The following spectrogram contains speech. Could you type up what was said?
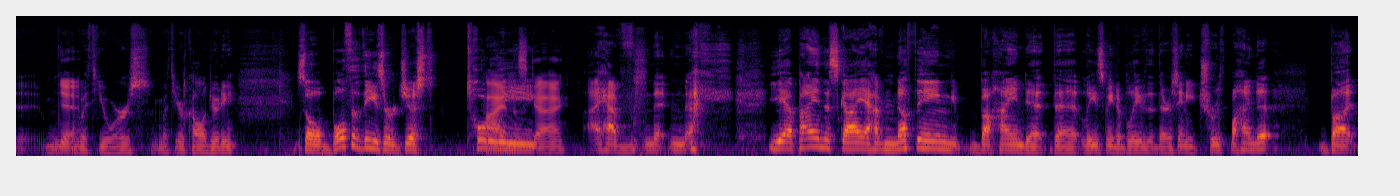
uh, yeah. with yours with your Call of Duty. So both of these are just totally. Pie in the sky. I have. N- n- yeah, pie in the sky. I have nothing behind it that leads me to believe that there's any truth behind it. But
